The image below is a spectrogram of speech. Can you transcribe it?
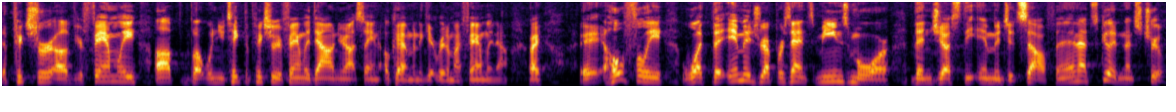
a picture of your family up, but when you take the picture of your family down, you're not saying, okay, I'm going to get rid of my family now, right? Eh, hopefully, what the image represents means more than just the image itself. And that's good and that's true.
